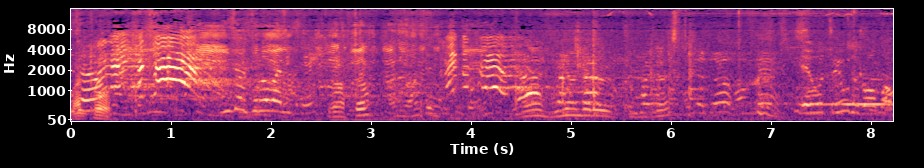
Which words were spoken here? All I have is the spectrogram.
완토. 윤서 들어가니까. 들어왔어? 어, 문현대를 줬는데? 이거 들고 들어봐.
